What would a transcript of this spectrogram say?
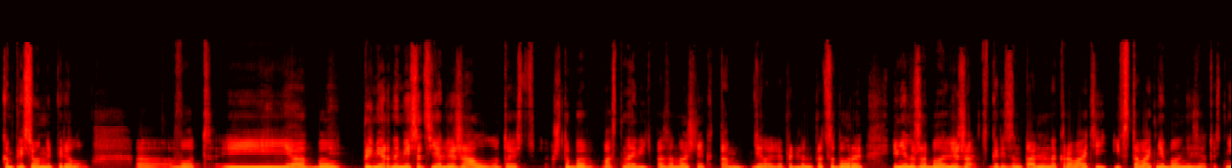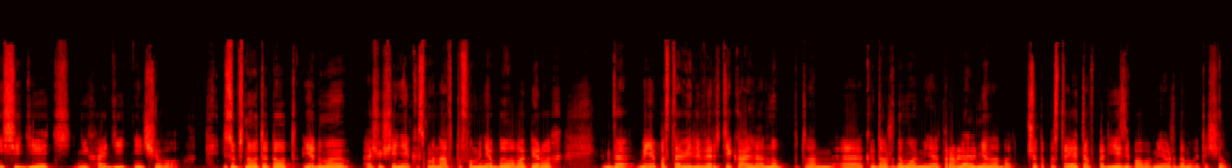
компрессионный перелом. А, вот. И я был примерно месяц я лежал, ну, то есть, чтобы восстановить позвоночник, там делали определенные процедуры, и мне нужно было лежать горизонтально на кровати, и вставать мне было нельзя. То есть не сидеть, не ходить, ничего. И, собственно, вот это вот, я думаю, ощущение космонавтов у меня было, во-первых, когда меня поставили вертикально, ну, там, э, когда уже домой меня отправляли, мне надо было что-то постоять там в подъезде, папа меня уже домой тащил,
